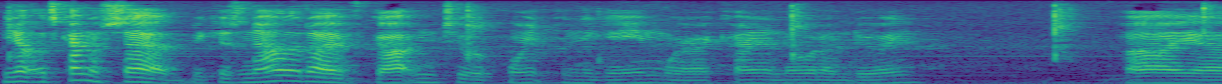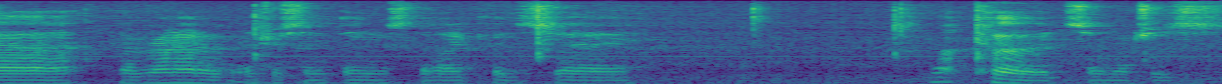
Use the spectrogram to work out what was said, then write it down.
You know, it's kind of sad, because now that I've gotten to a point in the game where I kind of know what I'm doing, I, uh, have run out of interesting things that I could say. Not could, so much as,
